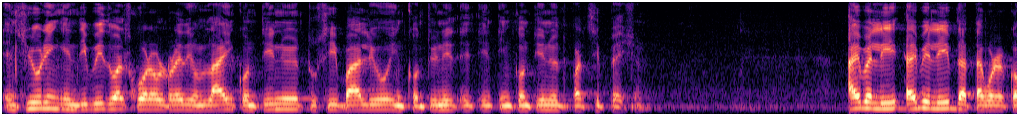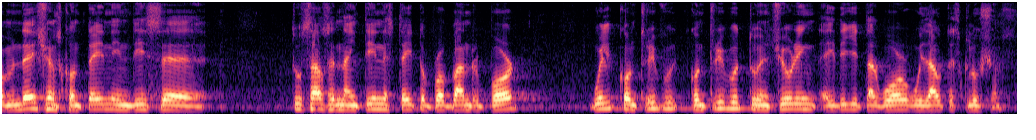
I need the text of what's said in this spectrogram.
ensuring individuals who are already online continue to see value in continued, in, in continued participation. I believe, I believe that our recommendations contained in this uh, 2019 State of Broadband Report will contribute, contribute to ensuring a digital world without exclusions.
